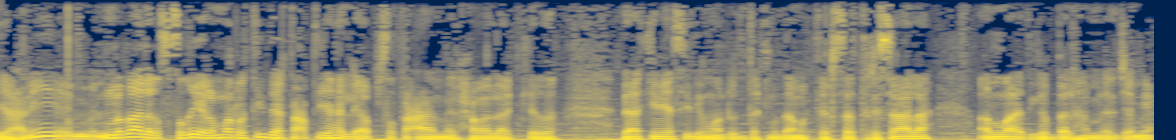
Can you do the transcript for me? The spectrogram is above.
يعني المبالغ الصغيرة مرة تقدر تعطيها لأبسط عامل حولك كذا. لكن يا سيدي ما نردك ما دامك ارسلت رسالة الله يتقبلها من الجميع.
